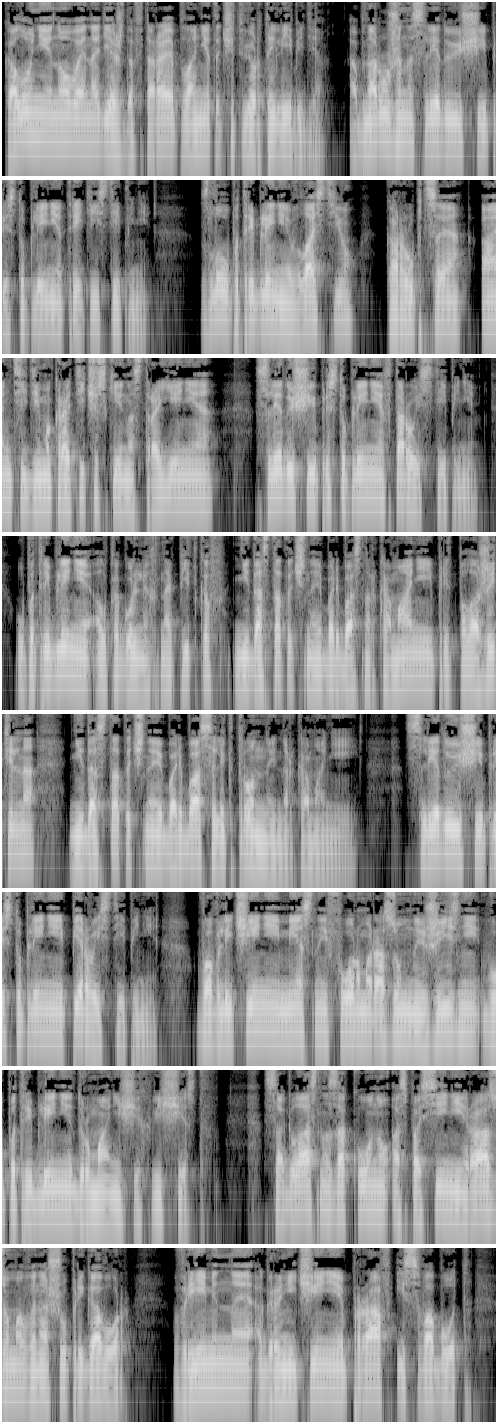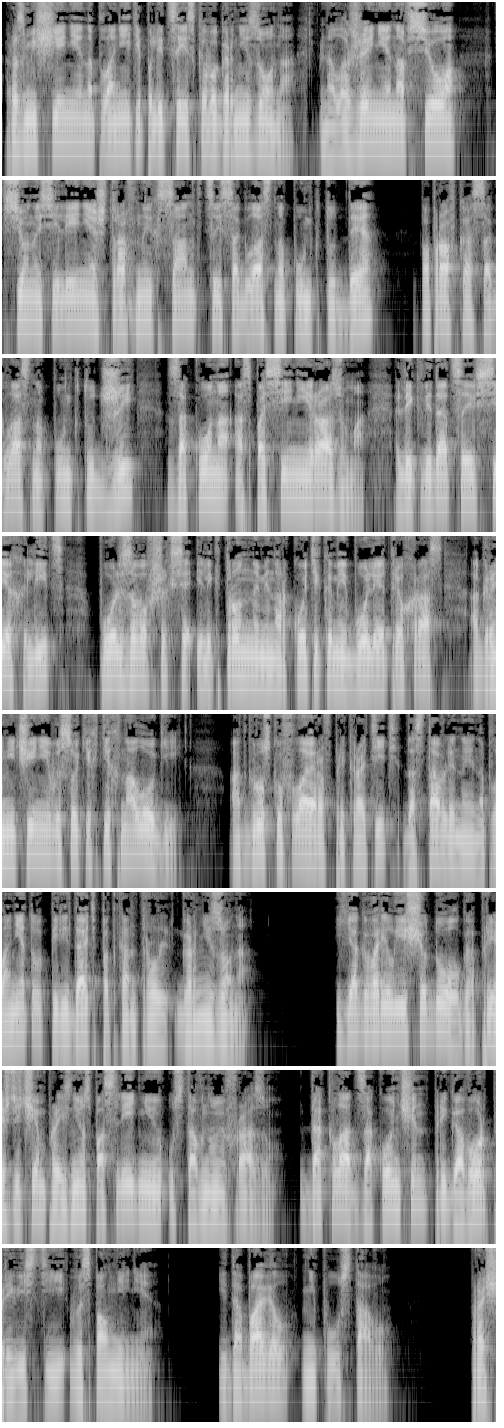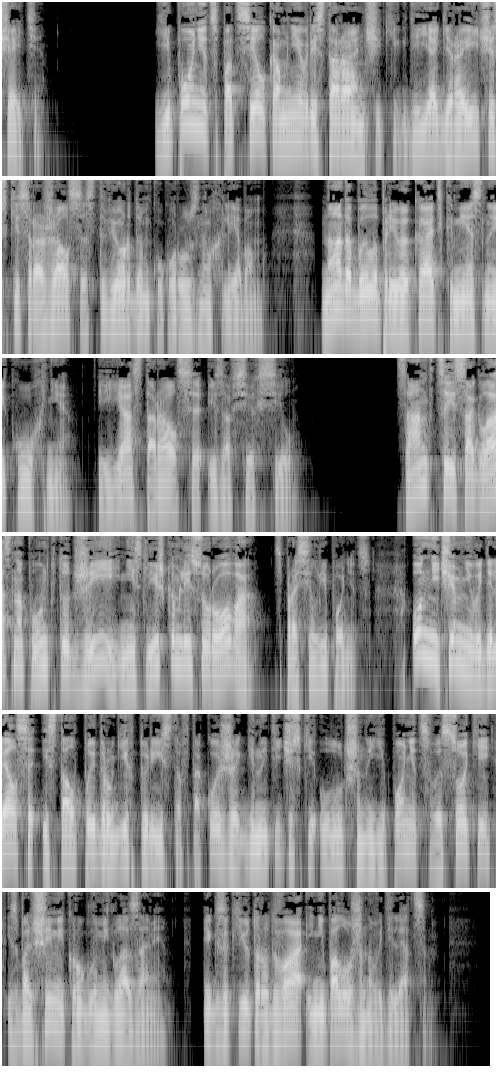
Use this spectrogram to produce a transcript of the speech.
Колония «Новая надежда», вторая планета четвертой лебеди обнаружены следующие преступления третьей степени. Злоупотребление властью, коррупция, антидемократические настроения, следующие преступления второй степени. употребление алкогольных напитков, недостаточная борьба с наркоманией, предположительно, недостаточная борьба с электронной наркоманией. Следующие преступления первой степени – вовлечение местной формы разумной жизни в употребление дурманящих веществ. Согласно закону о спасении разума выношу приговор. Временное ограничение прав и свобод, размещение на планете полицейского гарнизона, наложение на все все население штрафных санкций согласно пункту Д, поправка согласно пункту G Закона о спасении разума, ликвидация всех лиц, пользовавшихся электронными наркотиками более трех раз, ограничение высоких технологий, отгрузку флайеров прекратить, доставленные на планету передать под контроль гарнизона. Я говорил еще долго, прежде чем произнес последнюю уставную фразу. Доклад закончен, приговор привести в исполнение. И добавил не по уставу. Прощайте. Японец подсел ко мне в ресторанчике, где я героически сражался с твердым кукурузным хлебом. Надо было привыкать к местной кухне, и я старался изо всех сил. «Санкции согласно пункту G не слишком ли сурово?» — спросил японец. Он ничем не выделялся из толпы других туристов, такой же генетически улучшенный японец, высокий и с большими круглыми глазами. Экзекьютору 2 и не положено выделяться.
